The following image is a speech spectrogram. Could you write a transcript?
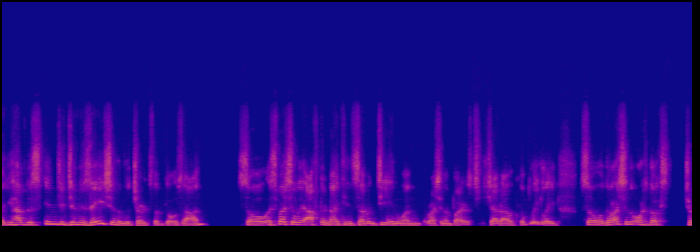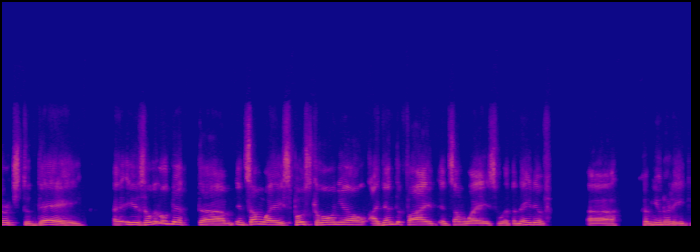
that you have this indigenization of the church that goes on. So, especially after 1917, when Russian Empire is shut out completely. So, the Russian Orthodox Church today uh, is a little bit, um, in some ways, post colonial, identified in some ways with the native uh, community,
